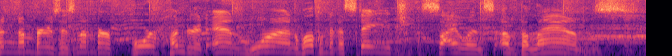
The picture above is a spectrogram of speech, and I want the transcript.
Ascension numbers is number 401. Welcome to the stage, Silence of the Lambs.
